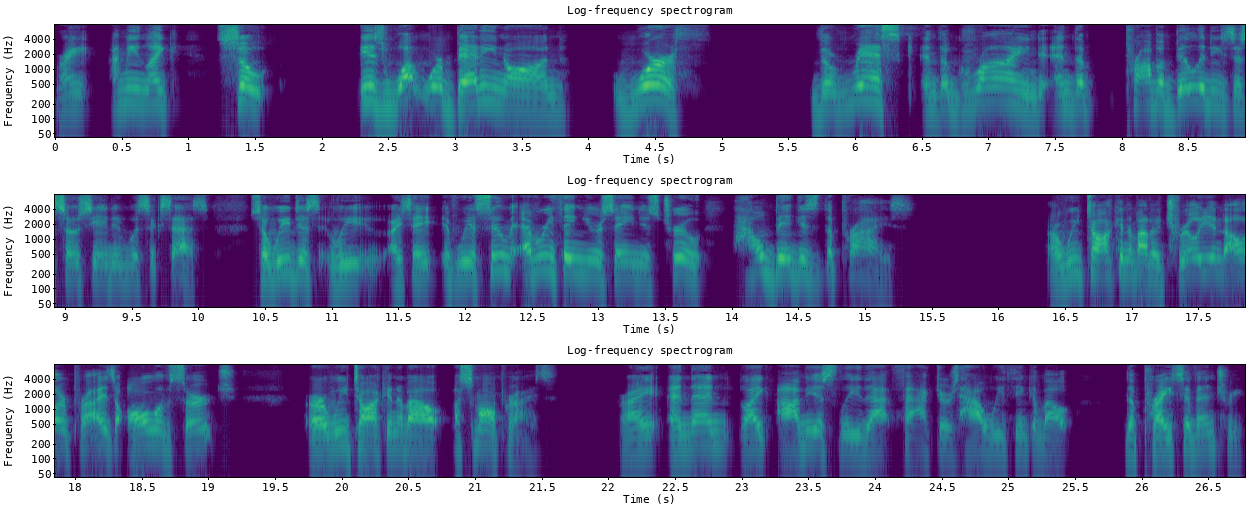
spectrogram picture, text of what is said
Right? I mean, like, so is what we're betting on worth the risk and the grind and the probabilities associated with success. So we just we I say if we assume everything you're saying is true, how big is the prize? Are we talking about a trillion dollar prize all of search? Or are we talking about a small prize? Right? And then like obviously that factors how we think about the price of entry.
